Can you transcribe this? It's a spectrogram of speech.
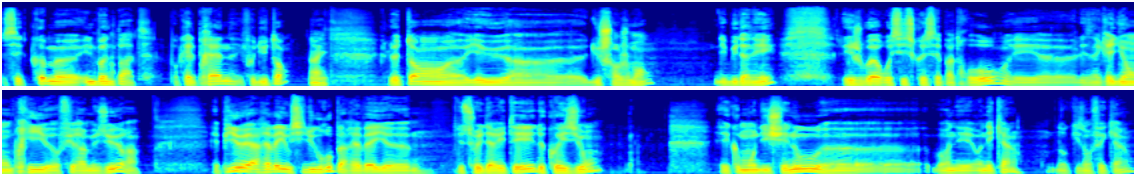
c'est comme euh, une bonne pâte. Pour qu'elle prenne, il faut du temps. Le temps, euh, il y a eu euh, du changement début d'année. Les joueurs aussi se connaissaient pas trop et les ingrédients ont pris au fur et à mesure. Et puis il y a eu un réveil aussi du groupe, un réveil de solidarité, de cohésion. Et comme on dit chez nous, on est on est qu'un. Donc ils ont fait qu'un.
